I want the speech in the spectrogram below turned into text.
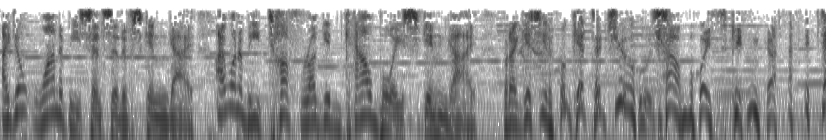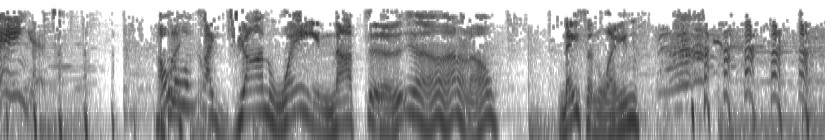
I don't want to be sensitive skin guy. I want to be tough, rugged cowboy skin guy. But I guess you don't get to choose. Cowboy skin guy. Dang it! I want to look like John Wayne, not the you know I don't know Nathan Lane.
